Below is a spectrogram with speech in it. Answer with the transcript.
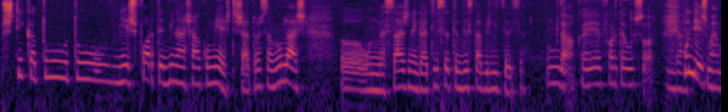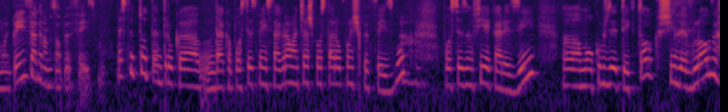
știi că tu, tu ești foarte bine așa cum ești și atunci să nu lași uh, un mesaj negativ să te destabilizeze. Da, că e foarte ușor. Da. Unde ești mai mult? Pe Instagram sau pe Facebook? Peste tot, pentru că dacă postez pe Instagram, aceeași postare o pun și pe Facebook. Aha. Postez în fiecare zi. uh, Mă ocup și de TikTok și de vlog.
